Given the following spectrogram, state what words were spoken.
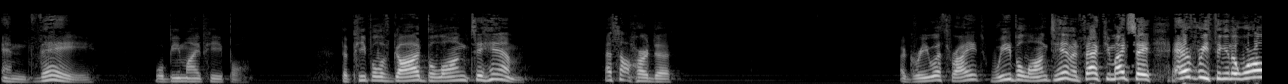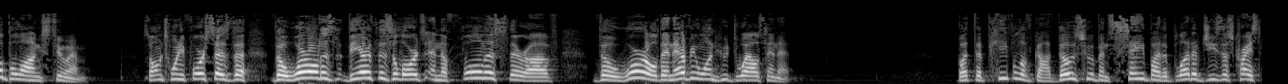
and they will be my people. The people of God belong to Him. That's not hard to agree with, right? We belong to Him. In fact, you might say everything in the world belongs to Him. Psalm 24 says the, the world is, the earth is the Lord's and the fullness thereof, the world and everyone who dwells in it. But the people of God, those who have been saved by the blood of Jesus Christ,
